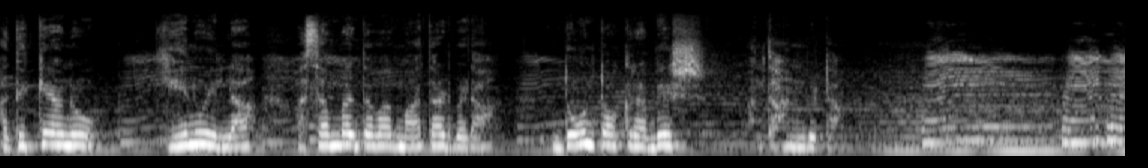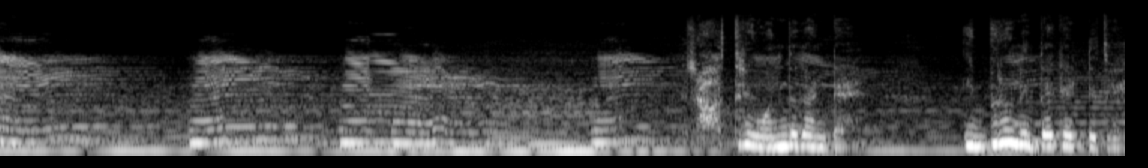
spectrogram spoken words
ಅದಕ್ಕೆ ಅವನು, ಏನೂ ಇಲ್ಲ, ಅಸಂಬದ್ಧವಾಗಿ ಮಾತಾಡಬೇಡ. ಡೋಂಟ್ ಟಾಕ್ ರಬೇಶ್ ಅಂತ ಅಂದ್ಬಿಟ್ಟ. ರಾತ್ರಿ ಒಂದು ಗಂಟೆ ಇಬ್ಬರೂ ನಿದ್ದೆ ಕೆಟ್ಟಿದ್ವಿ.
